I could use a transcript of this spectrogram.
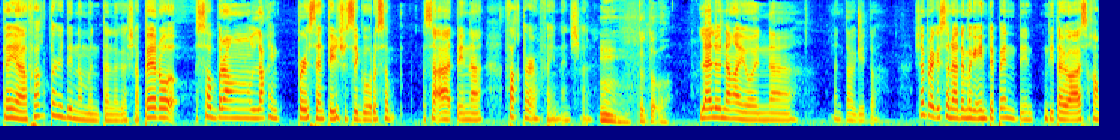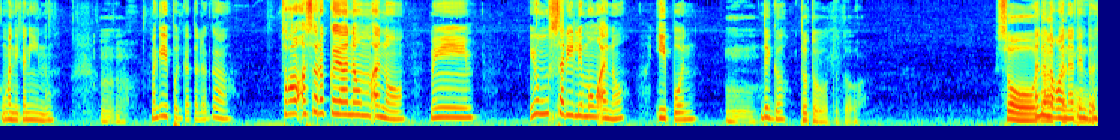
Kaya factor din naman talaga siya. Pero sobrang laking percentage siguro sa sa atin na factor ang financial. Mm, totoo. Lalo na ngayon na ang tawag dito. Siyempre, gusto natin maging independent. Hindi tayo aasa kung kani-kanino. Mm. Mag-iipon ka talaga. Saka, ang sarap kaya ng, ano, may, yung sarili mong, ano, ipon. Mm. Diga. Totoo, totoo. So, ano dapat nakuha natin doon?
